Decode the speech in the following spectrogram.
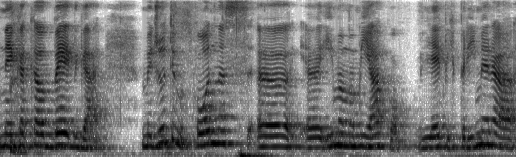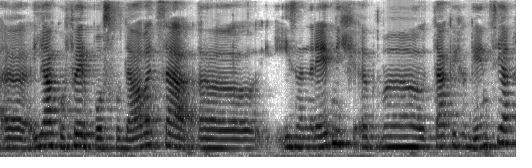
nekakav bad guy. Međutim, kod nas e, e, imamo mi jako lijepih primjera, e, jako fair poslodavaca, izvanrednih takvih agencija.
